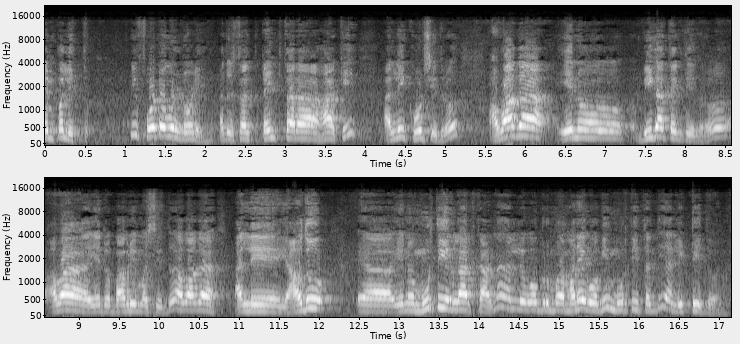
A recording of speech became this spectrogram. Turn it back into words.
ಟೆಂಪಲ್ ಇತ್ತು. ಈ ಫೋಟೋಗಳು ನೋಡಿ, ಅದು ಸ್ವಲ್ಪ ಟೆಂಟ್ ತರ ಹಾಕಿ ಅಲ್ಲಿ ಕೂಡಿಸಿದ್ರು. ಅವಾಗ ಏನು ಬೀಗ ತೆಗ್ದಿದ್ರು, ಅವ ಏನು ಬಾಬ್ರಿ ಮಸೀದ್ ಅವಾಗ ಅಲ್ಲಿ ಯಾವುದು ಏನು ಮೂರ್ತಿ ಇರಲಾರ್ದ ಕಾರಣ ಅಲ್ಲಿ ಒಬ್ರು ಮನೆಗೆ ಹೋಗಿ ಮೂರ್ತಿ ತಂದು ಅಲ್ಲಿ ಇಟ್ಟಿದ್ದು ಅಂತ.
